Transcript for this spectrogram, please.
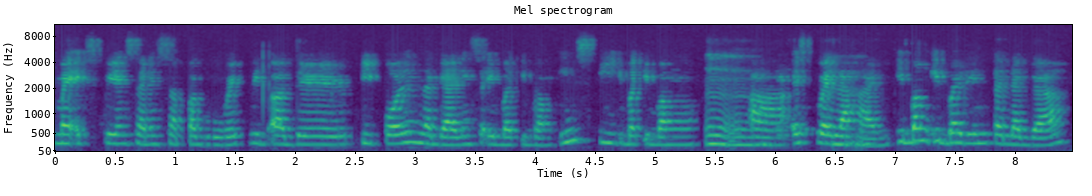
may experience na rin sa pag-work with other people na galing sa iba't ibang insti, iba't ibang Mm-mm. ah eskwelahan, ibang-iba rin talaga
